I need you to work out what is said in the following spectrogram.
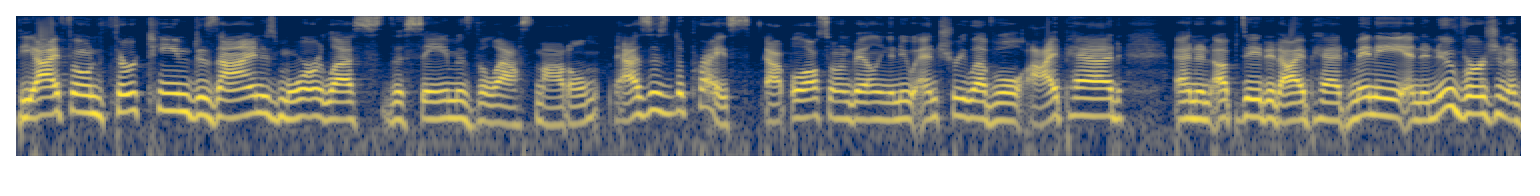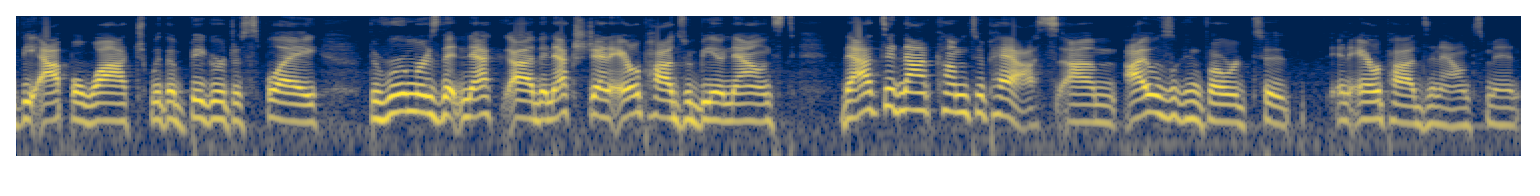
The iPhone 13 design is more or less the same as the last model, as is the price. Apple also unveiling a new entry level iPad and an updated iPad mini and a new version of the Apple Watch with a bigger display. The rumors that uh, the next gen AirPods would be announced, that did not come to pass. Um, I was looking forward to an AirPods announcement.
